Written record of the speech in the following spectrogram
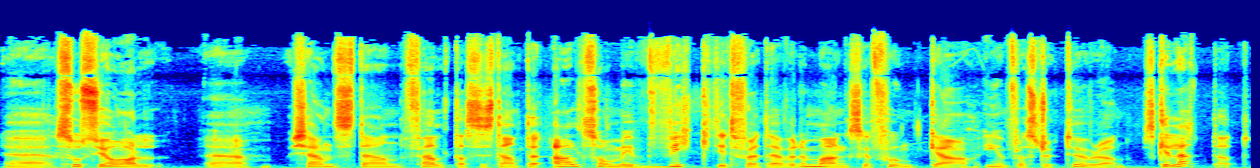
Eh, socialtjänsten, fältassistenter, allt som är viktigt för att evenemang ska funka, infrastrukturen, skelettet.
